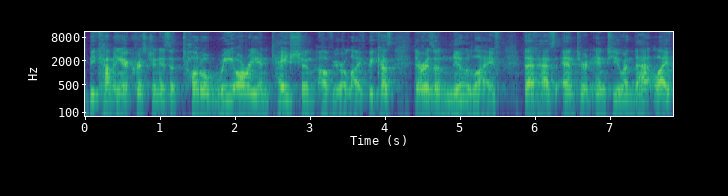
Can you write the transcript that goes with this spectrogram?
Becoming a Christian is a total reorientation of your life because there is a new life that has entered into you, and that life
